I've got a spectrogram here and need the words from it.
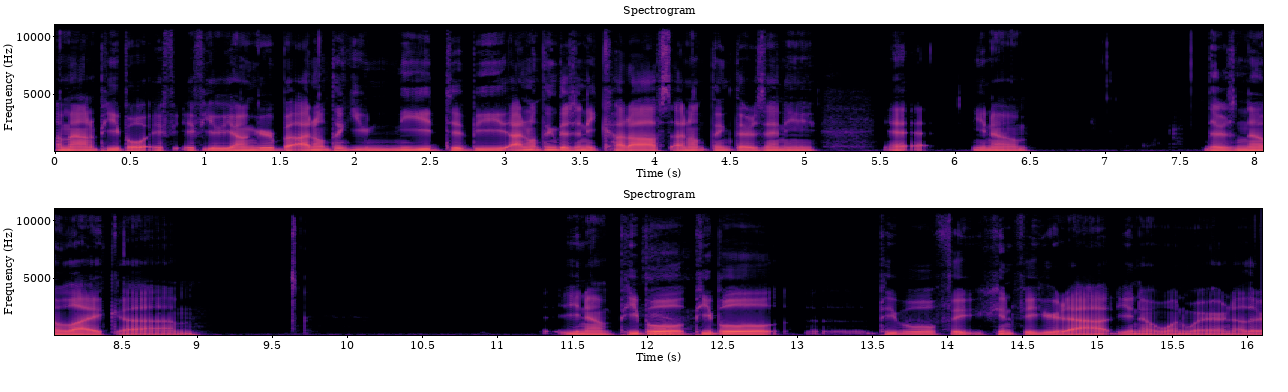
amount of people if if you're younger but i don't think you need to be i don't think there's any cutoffs i don't think there's any eh, you know there's no like um you know people Yeah. people people fig- can figure it out you know one way or another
